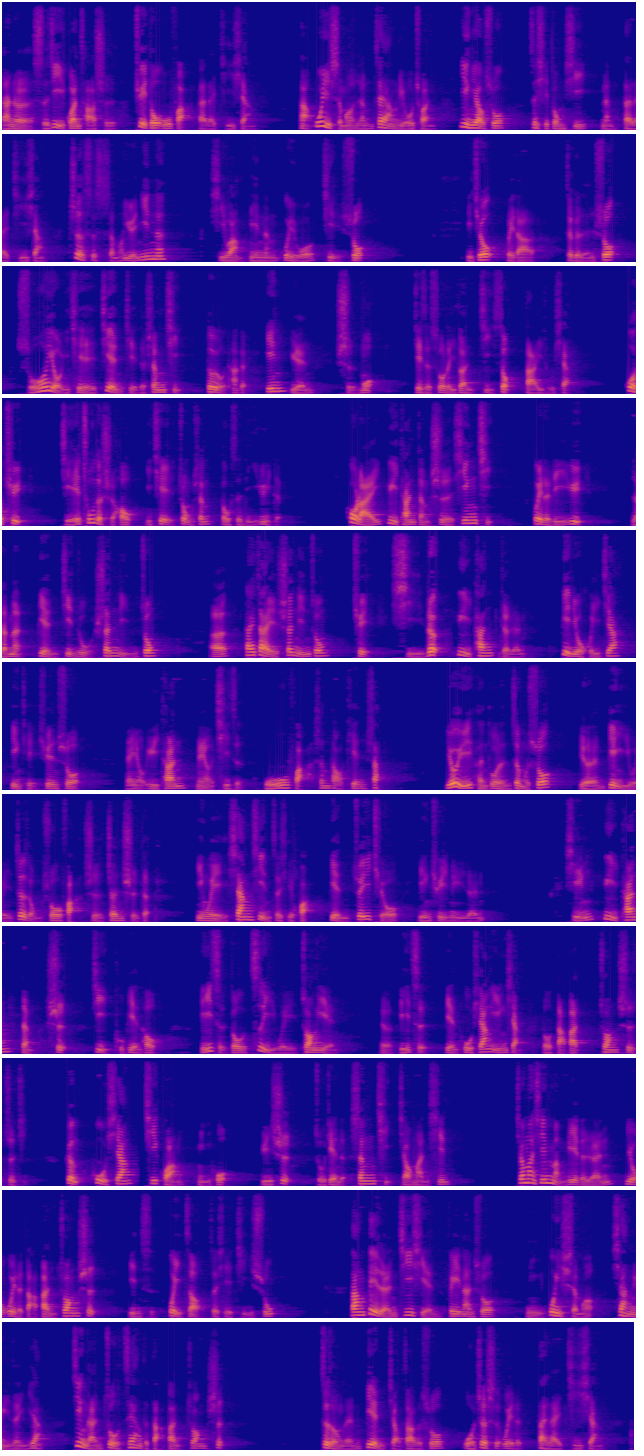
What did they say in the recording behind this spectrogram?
然而实际观察时却都无法带来吉祥。那为什么能这样流传？硬要说这些东西能带来吉祥，这是什么原因呢？希望您能为我解说。比丘回答这个人说。所有一切见解的升起，都有它的因缘始末。接着说了一段偈颂，大意如下：过去杰出的时候，一切众生都是离欲的；后来欲贪等事兴起，为了离欲，人们便进入森林中，而待在森林中却喜乐欲贪的人，便又回家，并且宣说。没有玉贪，没有妻子，无法升到天上。由于很多人这么说，有人便以为这种说法是真实的，因为相信这些话，便追求迎娶女人，行欲贪等事，既普遍后，彼此都自以为庄严，呃，彼此便互相影响，都打扮装饰自己，更互相欺狂。迷惑，于是逐渐的升起骄慢心。骄慢心猛烈的人，又为了打扮装饰，因此会造这些吉书。当被人讥嫌非难说：“你为什么像女人一样，竟然做这样的打扮装饰？”这种人便狡诈的说：“我这是为了带来吉祥，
